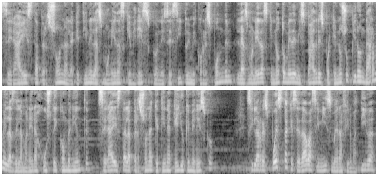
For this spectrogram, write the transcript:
¿Será esta persona la que tiene las monedas que merezco, necesito y me corresponden? ¿Las monedas que no tomé de mis padres porque no supieron dármelas de la manera justa y conveniente? ¿Será esta la persona que tiene aquello que merezco? Si la respuesta que se daba a sí misma era afirmativa,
